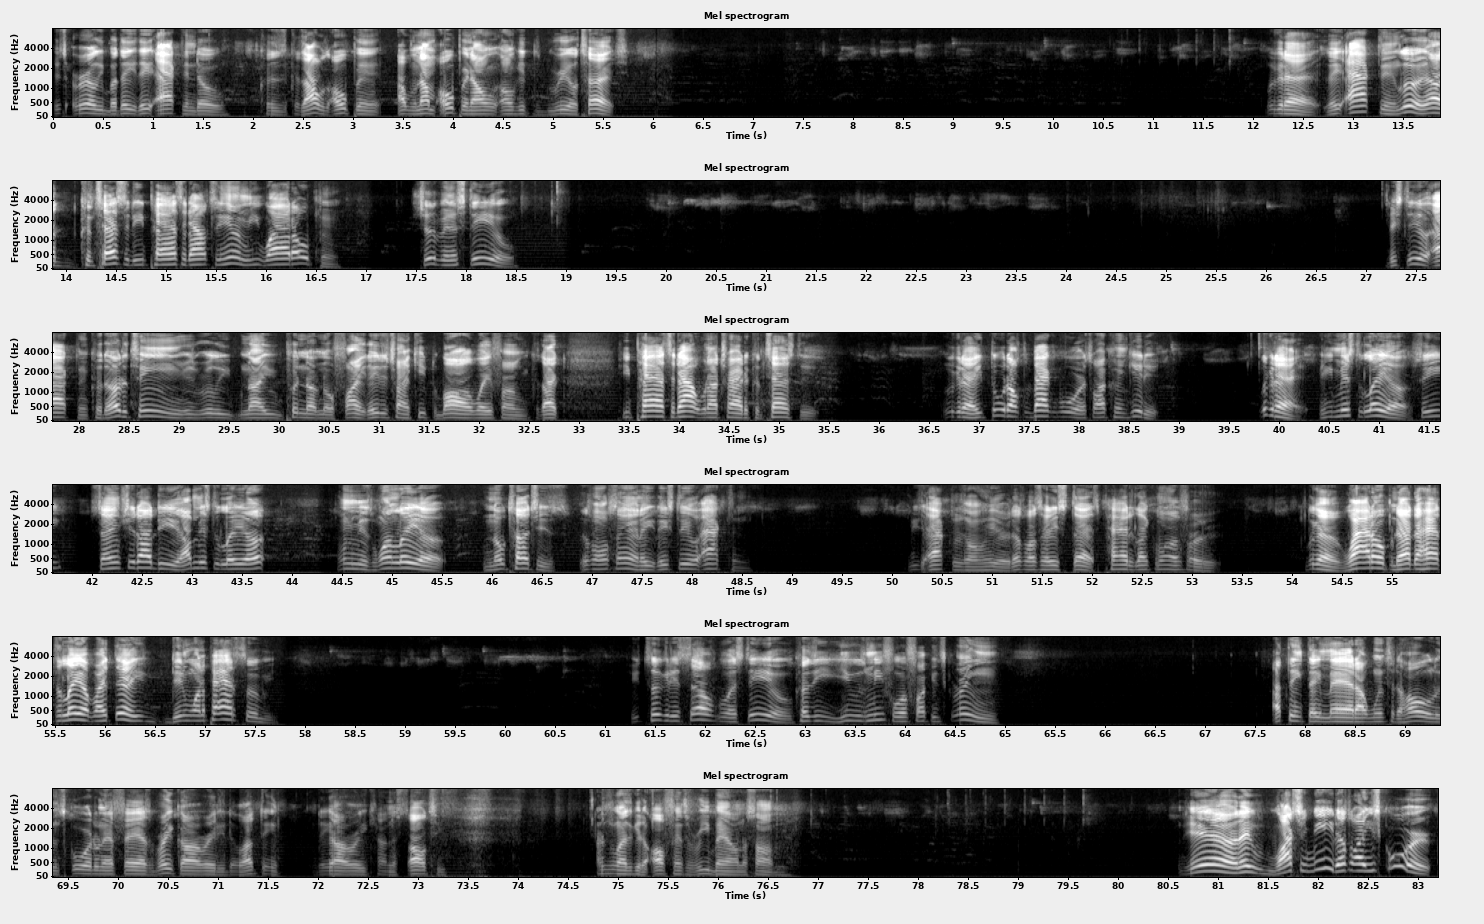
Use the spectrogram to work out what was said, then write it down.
It's early, but they they acting though, cause cause I was open. I, when I'm open, I don't, I don't get the real touch. Look at that. They acting. Look, I contested. He passed it out to him. He wide open. Should have been a steal. They still acting because the other team is really not even putting up no fight. They just trying to keep the ball away from you. Because I, he passed it out when I tried to contest it. Look at that. He threw it off the backboard, so I couldn't get it. Look at that. He missed the layup. See? Same shit I did. I missed the layup. Only missed one layup. No touches. That's what I'm saying. They they still acting. These actors on here. That's why I say they stats padded like motherfucker. Look at it. Wide open. I had the layup right there. He didn't want to pass to me. He took it himself, but still, because he used me for a fucking screen. I think they mad I went to the hole and scored on that fast break already, though. I think they already kind of salty. I just wanted to get an offensive rebound or something. Yeah, they watching me. That's why he scored.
